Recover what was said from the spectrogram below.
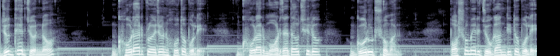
যুদ্ধের জন্য ঘোড়ার প্রয়োজন হতো বলে ঘোড়ার মর্যাদাও ছিল গরুর সমান। পশমের যোগান দিত বলে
